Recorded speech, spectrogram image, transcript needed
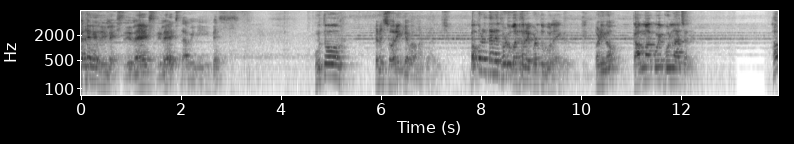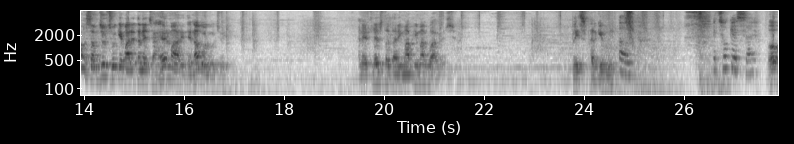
અરે રિલેક્સ રિલેક્સ રિલેક્સ દામિની બેસ. હું તો તને સોરી કહેવા માટે આવી છું. બપોરે તને થોડું વધારે પડતું બોલાઈ ગયું. પણ એનો કામમાં કોઈ ભૂલ ના ચાલે. હા હું સમજુ છું કે મારે તને જાહેરમાં આ રીતે ન બોલવું જોઈએ. અને એટલે જ તો તારી માફી માંગવા આવે છે. Please forgive me it's okay sir oh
